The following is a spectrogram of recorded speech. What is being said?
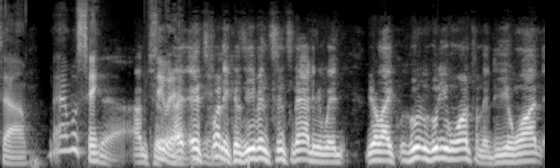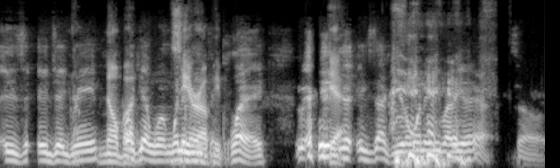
So yeah, we'll see. Yeah, I'm See too. what happens, It's yeah. funny because even Cincinnati, when you're like, who who do you want from it? Do you want AJ AJ Green? Nobody. Like, yeah, when, when Zero people. play. Yeah. exactly. You don't want anybody there. So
